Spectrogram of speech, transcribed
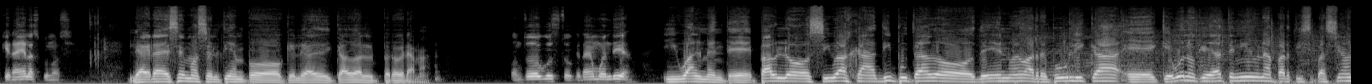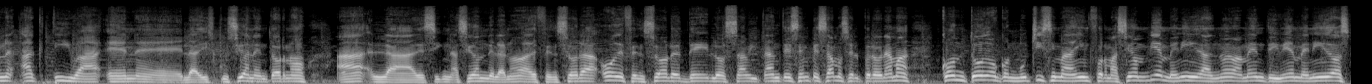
que nadie las conoce. Le agradecemos el tiempo que le ha dedicado al programa. Con todo gusto, que tengan buen día. Igualmente, Pablo Cibaja, diputado de Nueva República, eh, que bueno que ha tenido una participación activa en eh, la discusión en torno a la designación de la nueva defensora o defensor de los habitantes. Empezamos el programa con todo, con muchísima información. Bienvenidas nuevamente y bienvenidos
